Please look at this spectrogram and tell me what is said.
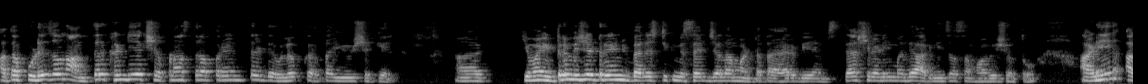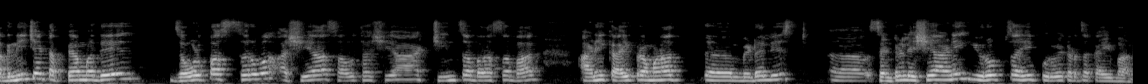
आता पुढे जाऊन आंतरखंडीय क्षेपणास्त्रापर्यंत डेव्हलप करता येऊ शकेल. किंवा इंटरमिजिएट रेंज बॅलिस्टिक मिसाईल ज्याला म्हणतात आय आर बी एम्स त्या श्रेणीमध्ये अग्नीचा समावेश होतो. आणि अग्नीच्या टप्प्यामध्ये जवळपास सर्व आशिया साऊथ आशिया चीनचा बराचसा भाग आणि काही प्रमाणात मिडल ईस्ट सेंट्रल एशिया आणि युरोपचाही पूर्वेकडचा काही भाग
